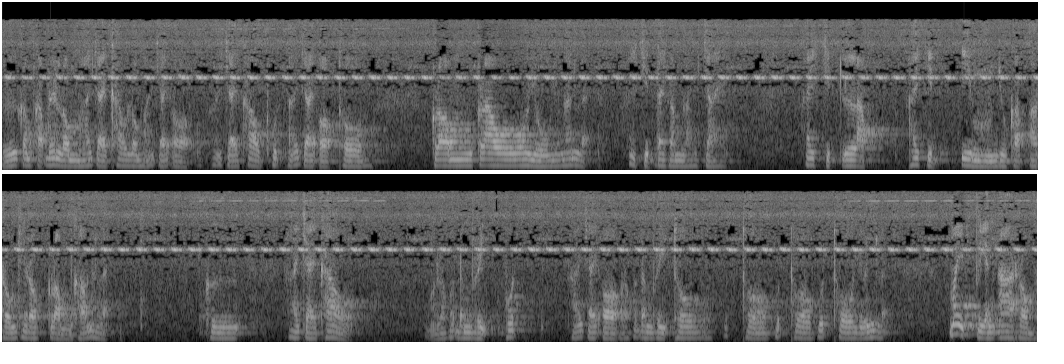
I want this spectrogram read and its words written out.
หรือกำกับด้วยลมหายใจเข้าลมหายใจออก หายใจเข้าพุทหายใจออกโธกลอมเกลาอยู่อย่างนั้นแหละ ให้จิตได้กำลังใจ ให้จิตหลับ ให้จิต อิ่มอยู่กับอารมณ์ที่เรากล่อมเขานั่นแหละ คือหายใจเข้าเราก็ดำริพุทธหายใจออกเราก็ดำริโทพุทโธพุทโธพุทโธอยู่นี่แหละ ไม่เปลี่ยนอารมณ์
